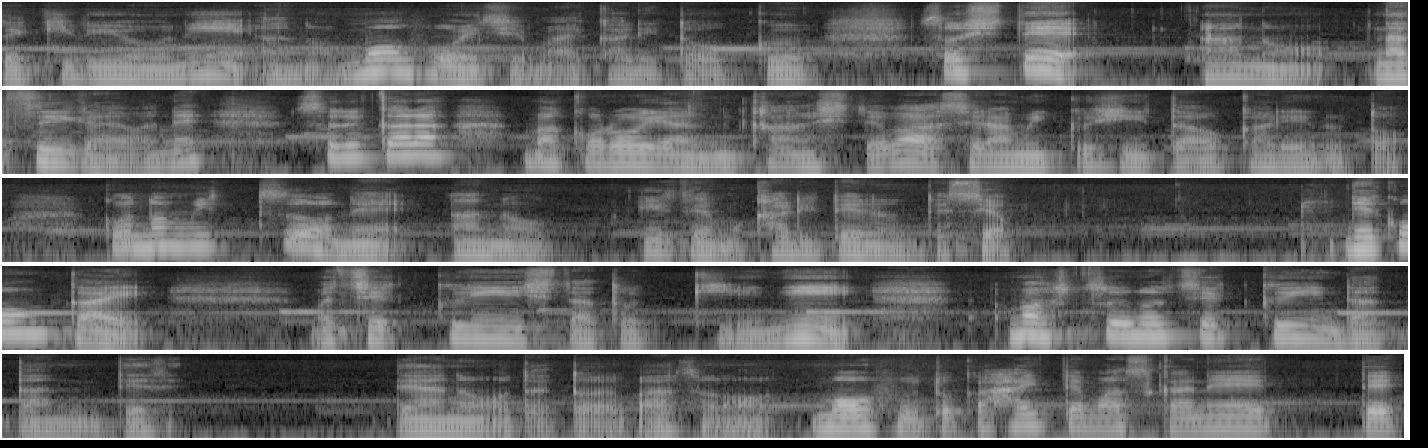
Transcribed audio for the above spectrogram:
できるようにあの毛布を1枚借りておく。そしてあの夏以外はね。それから、まあ、コロイヤルに関してはセラミックヒーターを借りると。この3つをねあの以前も借りてるんですよ。で今回、チェックインした時にまあ普通のチェックインだったんでであの例えばその毛布とか入ってますかね？って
